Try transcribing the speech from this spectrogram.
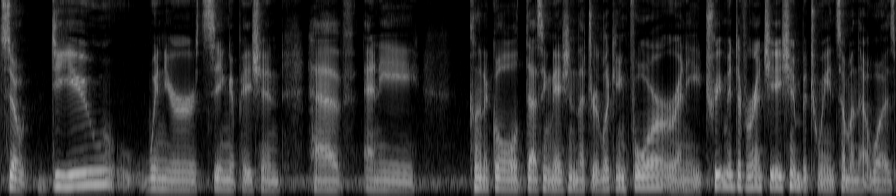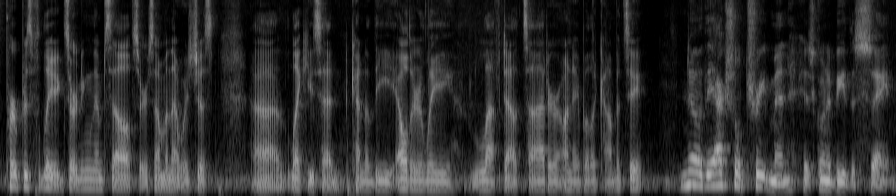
so, do you, when you're seeing a patient, have any clinical designation that you're looking for or any treatment differentiation between someone that was purposefully exerting themselves or someone that was just, uh, like you said, kind of the elderly left outside or unable to compensate? No, the actual treatment is going to be the same,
